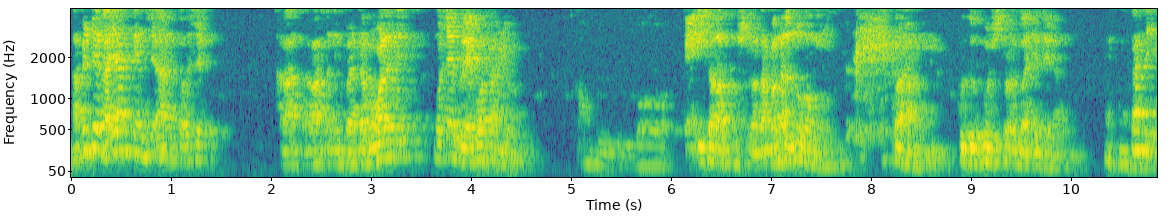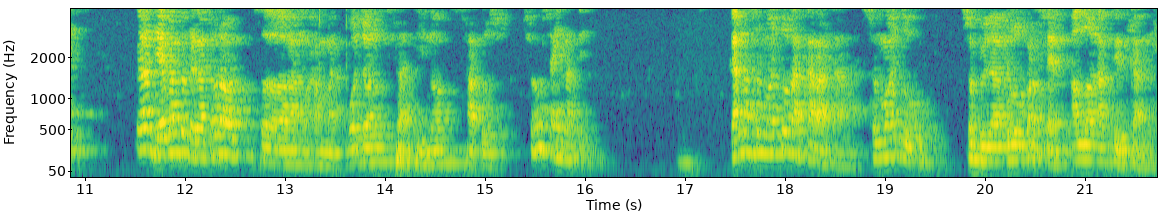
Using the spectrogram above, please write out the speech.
Tapi dia nggak yakin sih, ah, kok sih alas alasan ibadah. Mau sih, mau cek belepotan yo. Kayak iso lah busra, tambah lu wong. Paham? Kudu busra bahaya Kasih. Karena dia bantu dengan surah seorang Muhammad, bocor sadino status. Selesai nanti. Karena semua itu rata-rata, semua itu 90% Allah nakdirkan.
